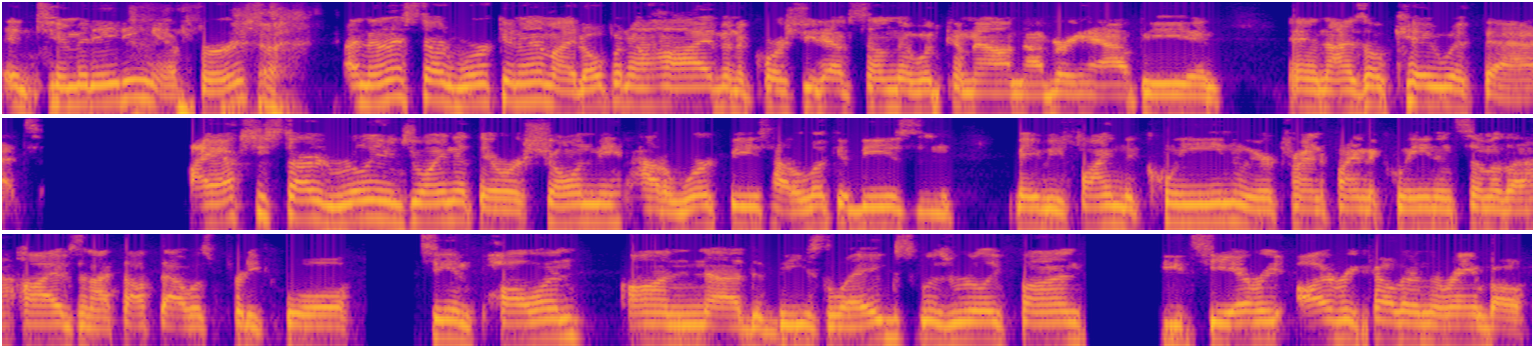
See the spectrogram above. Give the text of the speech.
intimidating at first. and then I started working them. I'd open a hive, and of course, you'd have some that would come out not very happy, and and I was okay with that. I actually started really enjoying it. They were showing me how to work bees, how to look at bees, and maybe find the queen. We were trying to find the queen in some of the hives, and I thought that was pretty cool. Seeing pollen on uh, the bees' legs was really fun. You'd see every every color in the rainbow.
